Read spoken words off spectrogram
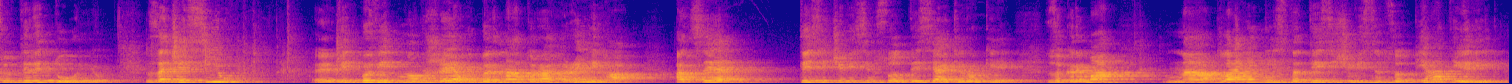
цю територію. За часів, е, відповідно, вже губернатора Грейга, а це 1810 роки, зокрема, на плані міста 1805 рік,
